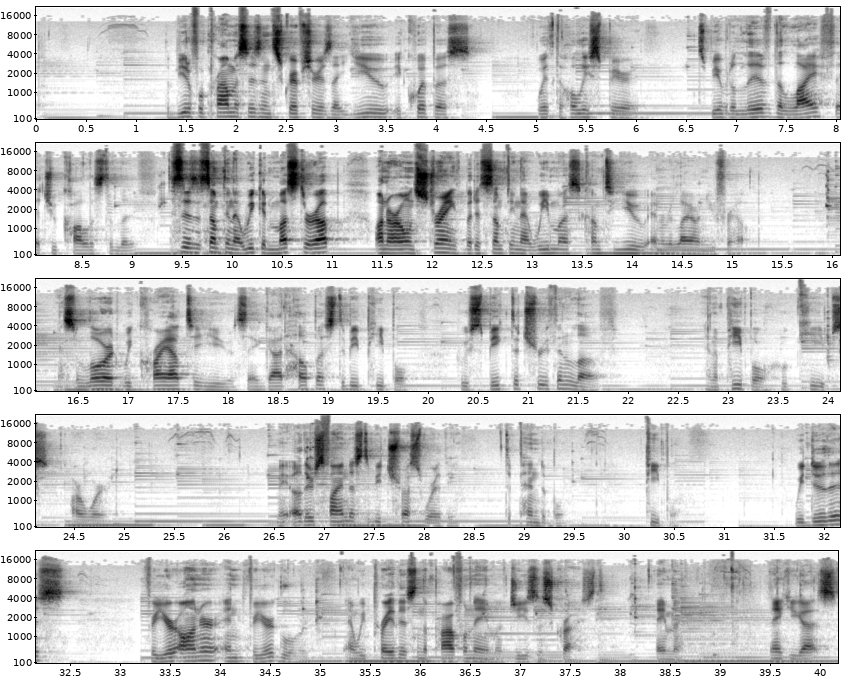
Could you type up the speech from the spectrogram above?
The beautiful promises in Scripture is that you equip us with the Holy Spirit to be able to live the life that you call us to live. This isn't something that we can muster up on our own strength, but it's something that we must come to you and rely on you for help. So, Lord, we cry out to you and say, God, help us to be people who speak the truth in love and a people who keeps our word. May others find us to be trustworthy, dependable people. We do this for your honor and for your glory, and we pray this in the powerful name of Jesus Christ. Amen. Thank you, guys.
